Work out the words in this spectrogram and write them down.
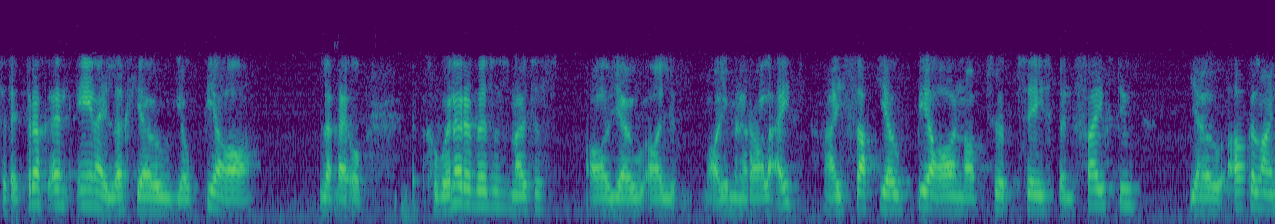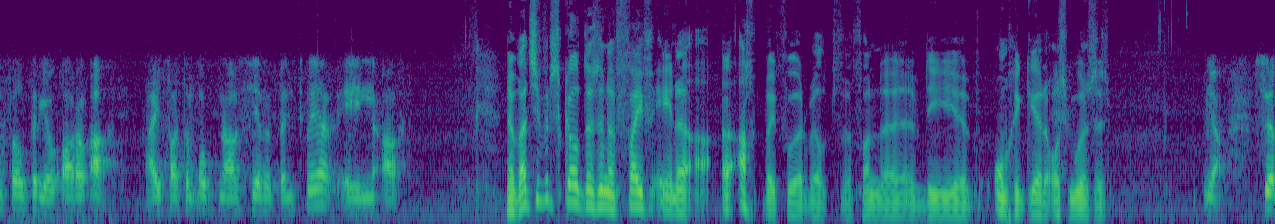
sit hy terug in en hy lig jou jou pH lig hy op. Gewone reverse osmosis al jou al al jou minerale uit hy sak jou pH na so 6.5 toe. Jou alkaline filter jou RO8. Hy vat hom op na 7.2 en 8. Nou wat is die verskil tussen 'n 5 en 'n 8 byvoorbeeld van uh, die uh, omgekeerde osmosis? Ja. So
